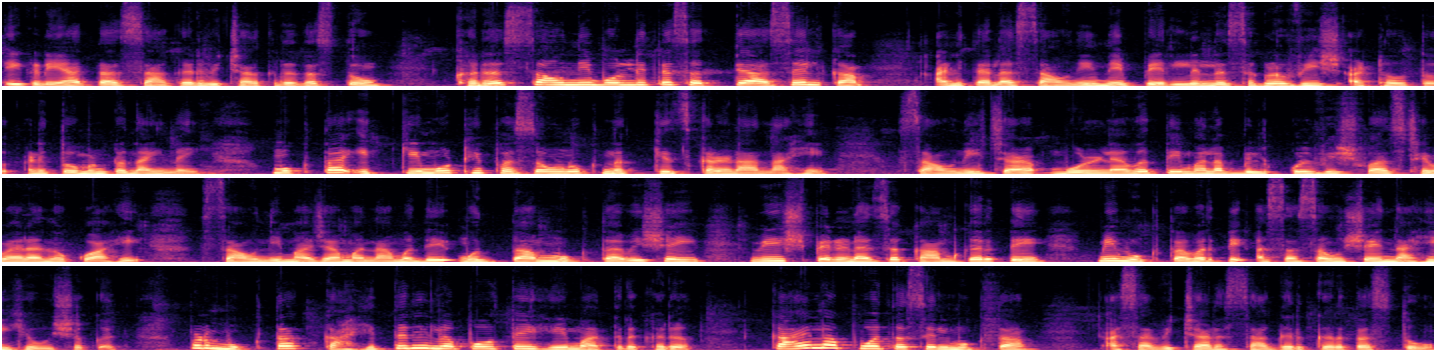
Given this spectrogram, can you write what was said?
इकडे आता सागर विचार करत असतो खरंच सावनी बोलली ते सत्य असेल का? आणि त्याला सावनीने पेरलेलं सगळं विष आठवतं आणि तो म्हणतो नाही नाही मुक्ता इतकी मोठी फसवणूक नक्कीच करणार नाही. सावनीच्या बोलण्यावरती मला बिलकुल विश्वास ठेवायला नको आहे. सावनी माझ्या मनामध्ये मुद्दाम मुक्ताविषयी विष पेरण्याचं काम करते. मी मुक्तावरती असा संशय नाही घेऊ शकत. पण मुक्ता काहीतरी लपवते हे मात्र खरं. काय लपवत असेल मुक्ता? असा विचार सागर करत असतो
